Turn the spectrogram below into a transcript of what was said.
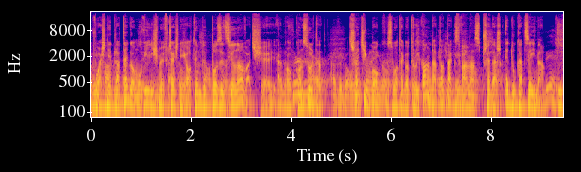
Właśnie dlatego mówiliśmy wcześniej o tym, by pozycjonować się jako konsultant. Trzeci bok Złotego Trójkąta to tak zwana sprzedaż edukacyjna. I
